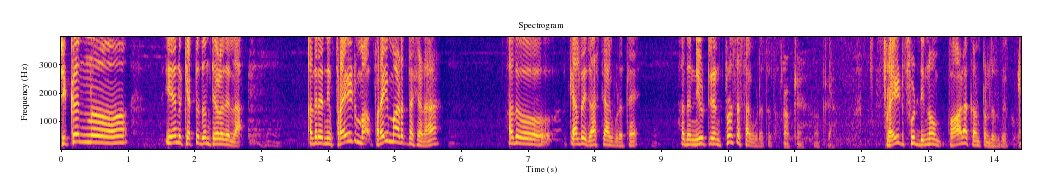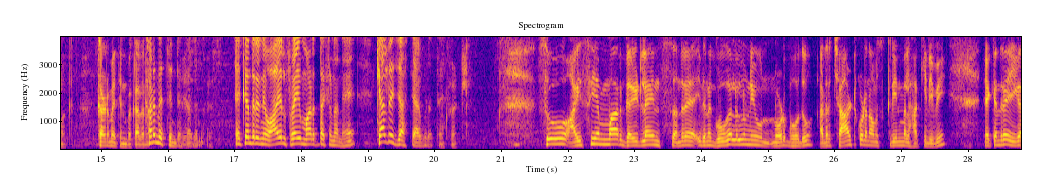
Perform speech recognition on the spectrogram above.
ಚಿಕನ್ನು ಚಿಕನ್ ಏನು ಕೆಟ್ಟದ್ದು ಅಂತ ಹೇಳೋದಿಲ್ಲ. ಆದರೆ ನೀವು ಫ್ರೈಡ್ ಮಾ ಫ್ರೈ ಮಾಡಿದ ತಕ್ಷಣ ಅದು ಕ್ಯಾಲ್ರಿ ಜಾಸ್ತಿ ಆಗಿಬಿಡುತ್ತೆ. ಅದು ನ್ಯೂಟ್ರಿಯೆಂಟ್ ಪ್ರೋಸೆಸ್ ಆಗಿಬಿಡುತ್ತೆ ಅದು. ಓಕೆ ಓಕೆ. ಫ್ರೈಡ್ ಫುಡ್ ಇನ್ನೂ ಭಾಳ ಕಂಟ್ರೋಲ್ ಇರಬೇಕು. ಕಡಿಮೆ ತಿನ್ಬೇಕಾದ್ರೆ ಕಡಿಮೆ ತಿನ್ಬೇಕು ಅದನ್ನು. ಯಾಕೆಂದರೆ ನೀವು ಆಯಿಲ್ ಫ್ರೈ ಮಾಡಿದ ತಕ್ಷಣವೇ ಕ್ಯಾಲ್ರಿ ಜಾಸ್ತಿ ಆಗಿಬಿಡುತ್ತೆ. Exactly so I C M R guidelines ಅಂದರೆ ಇದನ್ನು ಗೂಗಲಲ್ಲೂ ನೀವು ನೋಡಬಹುದು. ಅದರ ಚಾರ್ಟ್ ಕೂಡ ನಾವು ಸ್ಕ್ರೀನ್ ಮೇಲೆ ಹಾಕಿದ್ದೀವಿ ಯಾಕೆಂದರೆ ಈಗ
